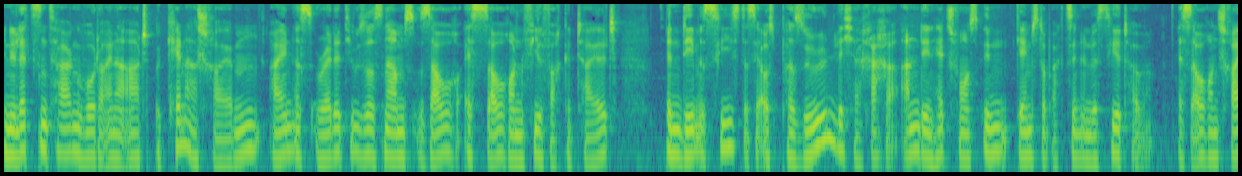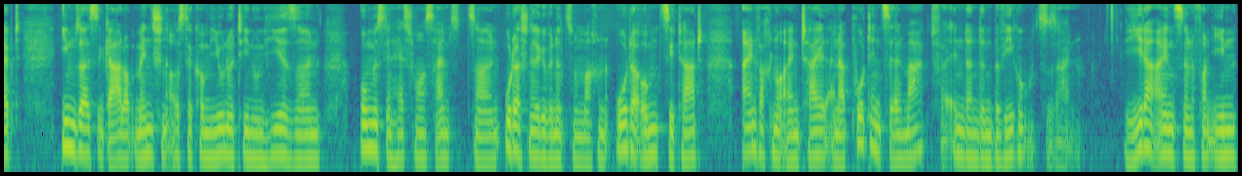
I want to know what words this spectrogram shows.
In den letzten Tagen wurde eine Art Bekennerschreiben eines Reddit-Users namens S. Sauron vielfach geteilt, in dem es hieß, dass er aus persönlicher Rache an den Hedgefonds in GameStop-Aktien investiert habe. Es Sauron schreibt, ihm sei es egal, ob Menschen aus der Community nun hier seien, um es den Hedgefonds heimzuzahlen oder schnell Gewinne zu machen oder um, Zitat, einfach nur ein Teil einer potenziell marktverändernden Bewegung zu sein. Jeder einzelne von ihnen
